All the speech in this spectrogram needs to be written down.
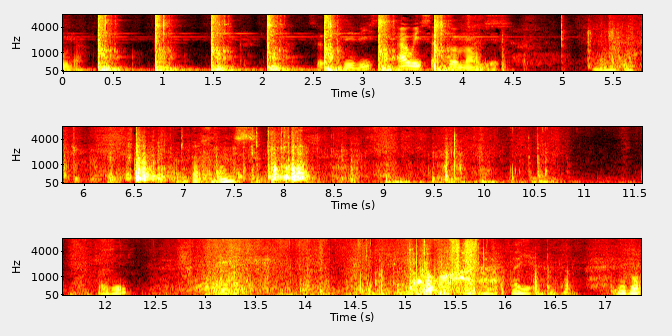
Oula. Ça se dévisse. Ah oui, ça commence. Vas-y. Mais bon,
